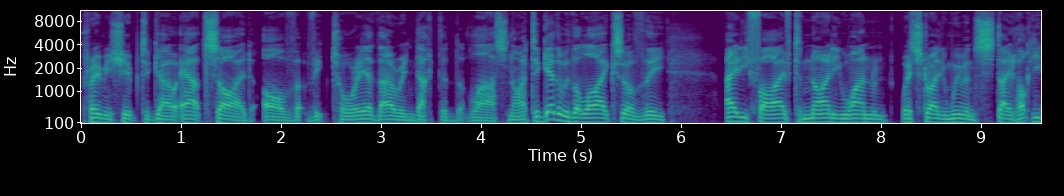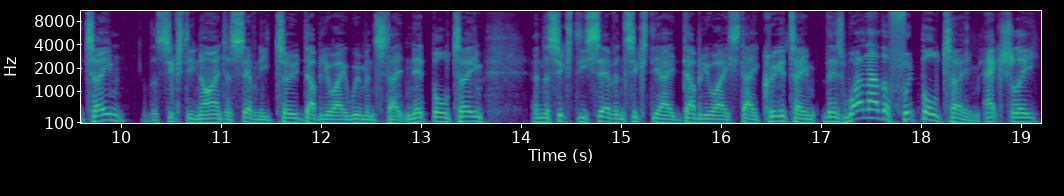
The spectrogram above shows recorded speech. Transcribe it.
Premiership to go outside of Victoria. They were inducted last night, together with the likes of the 85 to 91 West Australian women's state hockey team, the 69 to 72 WA women's state netball team, and the 67 68 WA state cricket team. There's one other football team actually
